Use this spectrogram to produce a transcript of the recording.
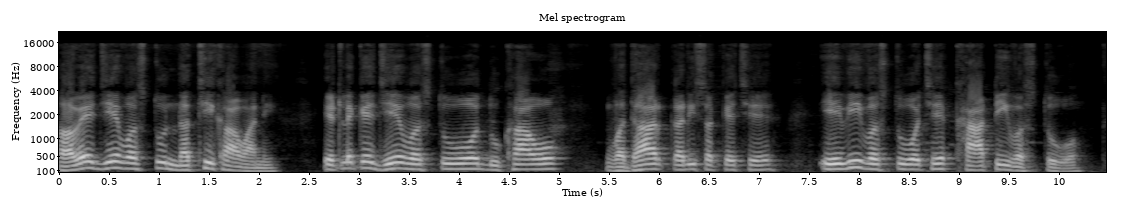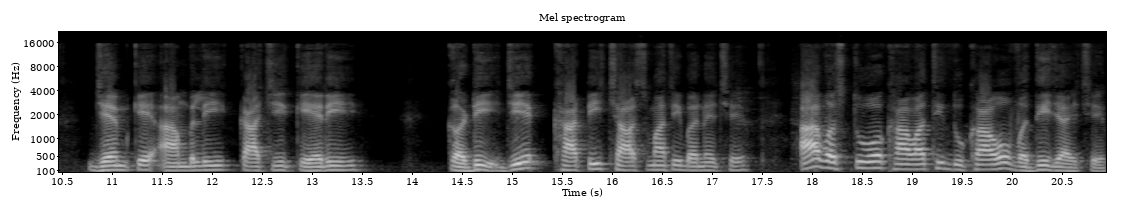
હવે જે વસ્તુ નથી ખાવાની, એટલે કે જે વસ્તુઓ દુખાવો વધાર કરી શકે છે, એવી વસ્તુઓ છે ખાટી વસ્તુઓ, જેમ કે આંબલી, કાચી કેરી કઢી જે ખાટી છાશમાંથી બને છે, આ વસ્તુઓ ખાવાથી દુખાવો વધી જાય છે.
